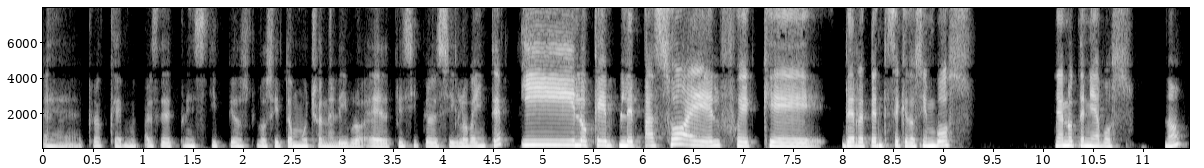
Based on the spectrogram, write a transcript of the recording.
eh, creo que me parece de principios, lo cito mucho en el libro, el principio del siglo XX. Y lo que le pasó a él fue que de repente se quedó sin voz, ya no tenía voz, ¿no?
